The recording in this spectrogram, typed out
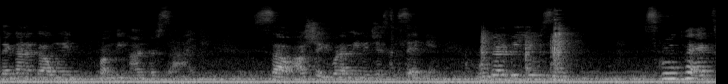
They're gonna go in from the underside. So I'll show you what I mean in just a second. We're gonna be using screw pack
